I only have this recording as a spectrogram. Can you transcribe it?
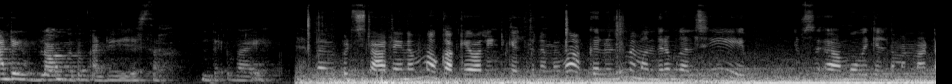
అంటే బ్లాగ్ మొత్తం కంటిన్యూ చేస్తాను అంతే బాయ్ మేము ఇప్పుడు స్టార్ట్ అయినాము ఒక అక్కయ్య వాళ్ళ ఇంటికి వెళ్తున్నాం మేము. అక్కడ నుండి మేము అందరం కలిసి మూవీకి వెళ్తాం అనమాట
